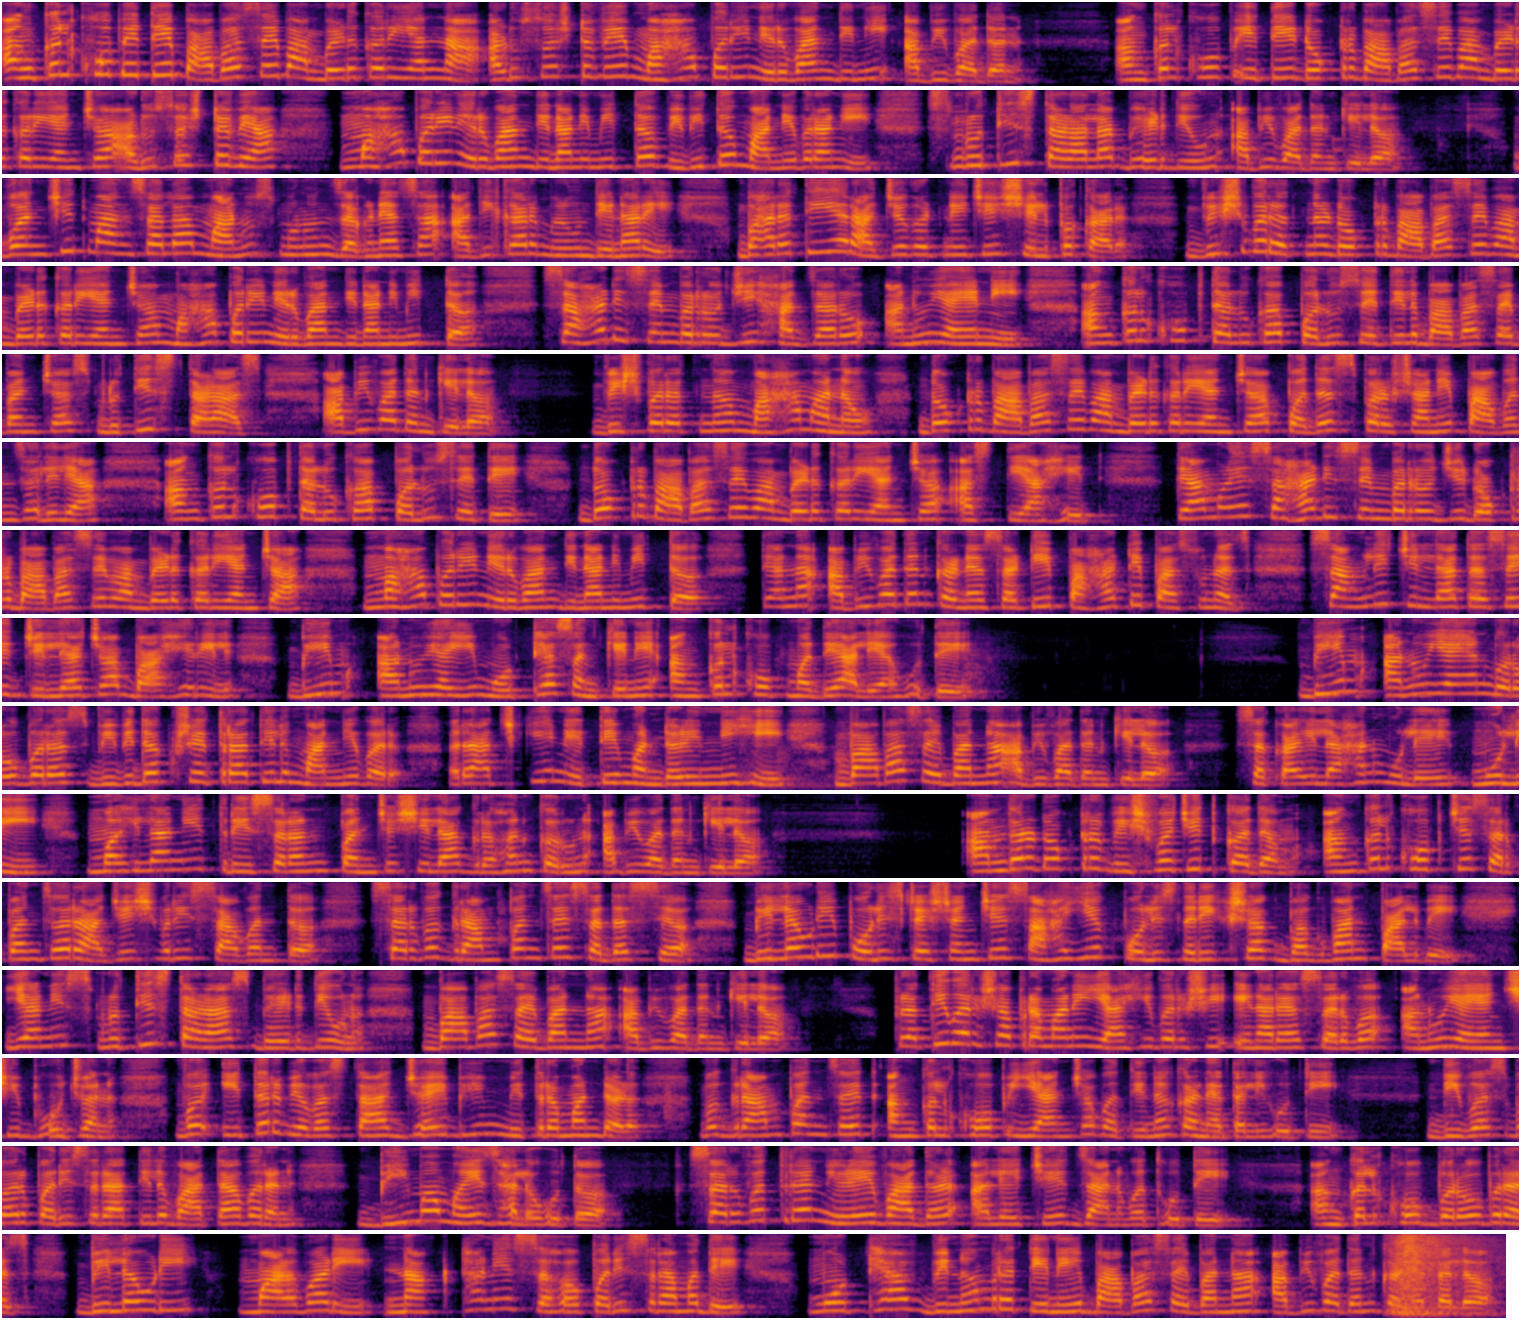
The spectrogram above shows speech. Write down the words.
अंकलखोप येथे बाबासाहेब आंबेडकर यांना अडुसष्टवे महापरिनिर्वाण दिनी अभिवादन. अंकलखोप येथे डॉक्टर बाबासाहेब आंबेडकर यांच्या अडुसष्टव्या महापरिनिर्वाण दिनानिमित्त विविध मान्यवरांनी स्मृतीस्थळाला भेट देऊन अभिवादन केलं. वंचित माणसाला माणूस म्हणून जगण्याचा अधिकार मिळवून देणारे भारतीय राज्यघटनेचे शिल्पकार विश्वरत्न डॉक्टर बाबासाहेब आंबेडकर यांच्या महापरिनिर्वाण दिनानिमित्त सहा डिसेंबर रोजी हजारो अनुयायांनी अंकलखोप तालुका पलूस येथील बाबासाहेबांच्या स्मृतीस्थळास अभिवादन केलं. विश्वरत्न महामानव डॉक्टर बाबासाहेब आंबेडकर यांच्या पदस्पर्शाने पावन झालेल्या अंकलखोप तालुका पलूस येथे डॉक्टर बाबासाहेब आंबेडकर यांच्या अस्थी आहेत. त्यामुळे सहा डिसेंबर रोजी डॉक्टर बाबासाहेब आंबेडकर यांच्या महापरिनिर्वाण दिनानिमित्त त्यांना अभिवादन करण्यासाठी पहाटेपासूनच सांगली जिल्हा तसेच जिल्ह्याच्या बाहेरील भीम अनुयायी मोठ्या संख्येने अंकलखोपमध्ये आले होते. भीम अनुयायांबरोबरच विविध क्षेत्रातील मान्यवर राजकीय नेते मंडळींनीही बाबासाहेबांना अभिवादन केलं. सकाळी लहान मुले मुली महिलांनी त्रिसरण पंचशिला ग्रहण करून अभिवादन केलं. आमदार डॉक्टर विश्वजित कदम अंकलखोपचे सरपंच राजेश्वरी सावंत सर्व ग्रामपंचायत सदस्य भिलवडी पोलीस स्टेशनचे सहाय्यक पोलीस निरीक्षक भगवान पालवे यांनी स्मृतीस्थळास भेट देऊन बाबासाहेबांना अभिवादन केलं. प्रतिवर्षाप्रमाणे याही वर्षी येणाऱ्या सर्व अनुयायांची भोजन व इतर व्यवस्था जय भीम मित्रमंडळ व ग्रामपंचायत अंकलखोप यांच्या वतीनं करण्यात आली होती. दिवसभर परिसरातील वातावरण भीममय झालं होतं. सर्वत्र निळे वादळ आल्याचे जाणवत होते. अंकलखोप बरोबरच भिलवडी माळवाडी नागठाणेसह परिसरामध्ये मोठ्या विनम्रतेने बाबासाहेबांना अभिवादन करण्यात आलं.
